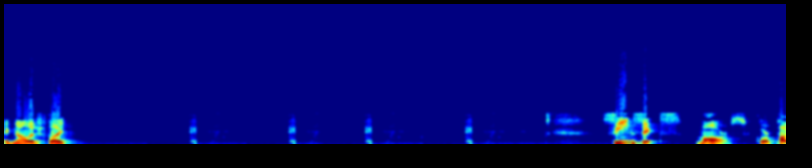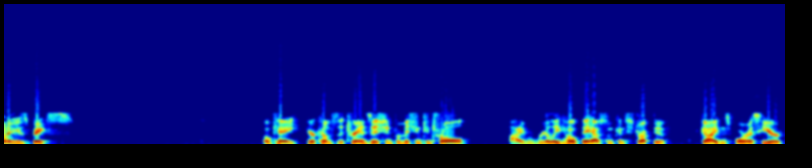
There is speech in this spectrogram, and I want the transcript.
Acknowledged flight. Scene 6 Mars, Corpati's base. Okay, here comes the transition for Mission Control. I really hope they have some constructive guidance for us here.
